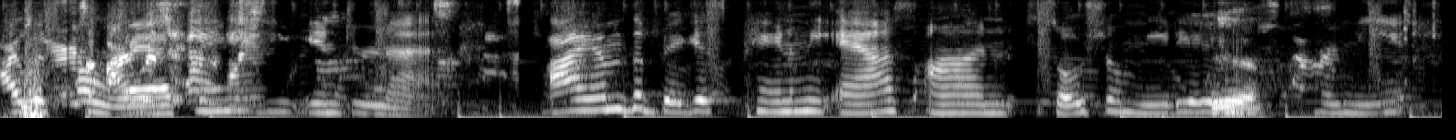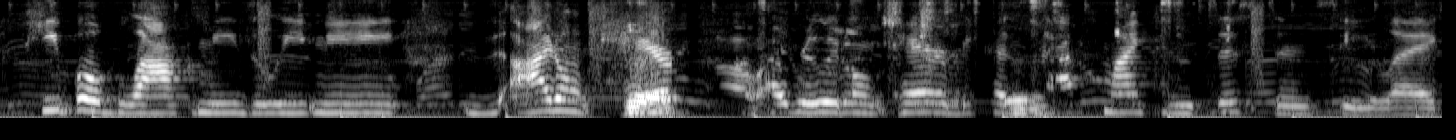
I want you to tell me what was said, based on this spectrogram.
I was harassing the internet. I am the biggest pain in the ass on social media yeah. you ever meet. People block me, delete me. I don't care. Yeah. I really don't care because yeah. that's my consistency. Like,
